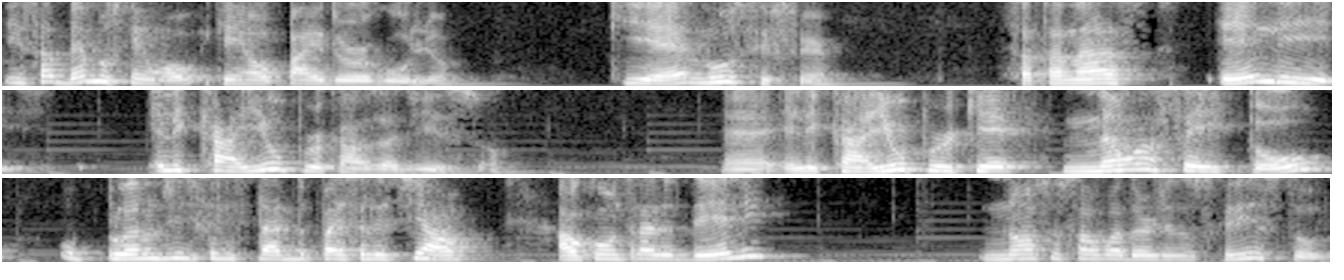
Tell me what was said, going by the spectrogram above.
E sabemos quem, é quem é o pai do orgulho, que é Lúcifer. Satanás, ele ele caiu por causa disso. É, ele caiu porque não aceitou o plano de felicidade do Pai Celestial. Ao contrário dele, nosso Salvador Jesus Cristo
